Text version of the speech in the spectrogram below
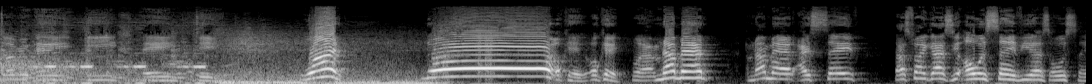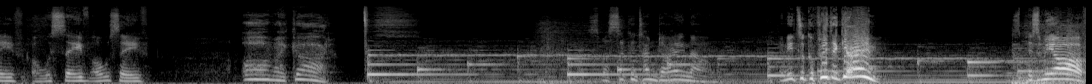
W A E A D. What? No! Okay, okay. Well, I'm not mad. I'm not mad. I save. That's why, guys, you always save. You guys always save. Always save. Always save. Oh my god. It's my second time dying now. I need to complete the game! Pissing me off.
